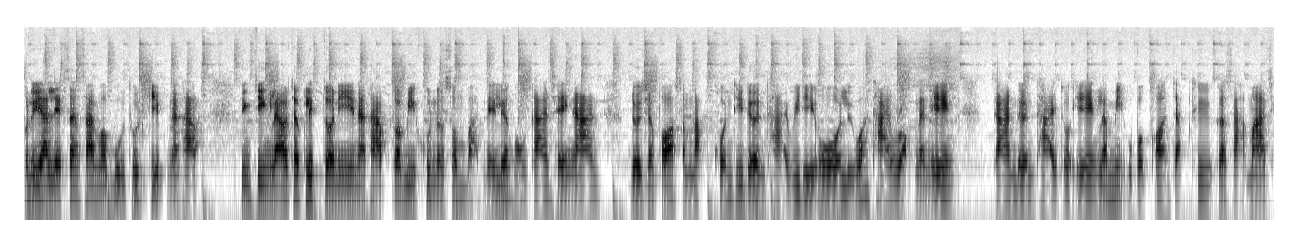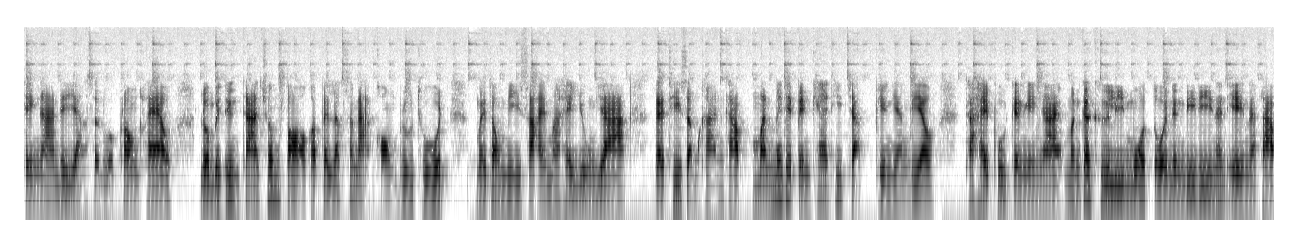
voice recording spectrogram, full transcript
ออนุญาตเรียกสั้นๆว่าบลูทูธกิฟนะครับจริงๆ แล้วเจ้ากลิปตัวนี้นะครับก็มีคุณสมบัติในเรื่องของการใช้งาน โดยเฉพาะสำหรับคนที่เดินถ่ายวิดีโอ หรือว่าถ่ายร็อกนั่นเอง การเดินถ่ายตัวเอง และมีอุปกรณ์จับถือก็สามารถใช้งานได้อย่างสะดวกคล่องแคล่ว รวมไปถึงการเชื่อมต่อก็เป็นลักษณะของบลูทูธไม่ต้องมีสายมาให้ยุ่งยาก และที่สำคัญครับ มันไม่ได้เป็นแค่ที่จับเพียงอย่างเดียว ถ้าให้พูดกันง่าย ๆ มันก็คือรีโมทตัวหนึ่งดีๆ นั่นเองนะครับ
